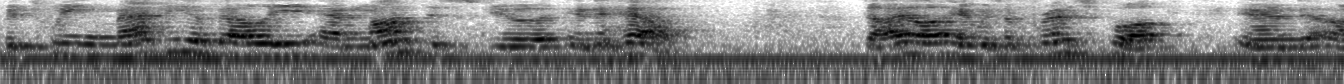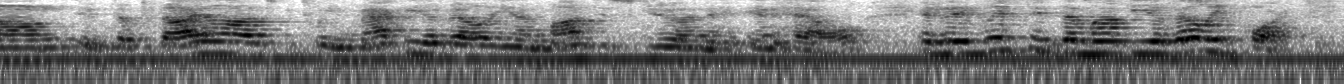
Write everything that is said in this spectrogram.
between Machiavelli and Montesquieu in Hell. Dialogue, it was a French book, and um, it, the dialogues between Machiavelli and Montesquieu in, Hell, and they lifted the Machiavelli parts.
